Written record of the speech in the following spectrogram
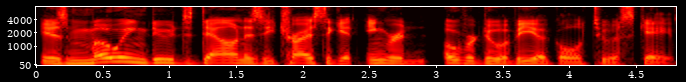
is mowing dudes down as he tries to get Ingrid over to a vehicle to escape.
